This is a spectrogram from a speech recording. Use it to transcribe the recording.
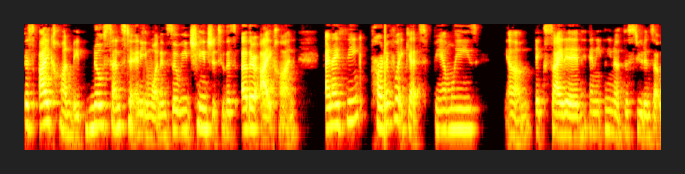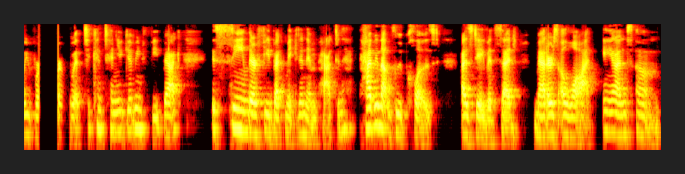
this icon made no sense to anyone. And so we changed it to this other icon. And I think part of what gets families um, excited and, you know, the students that we've worked with to continue giving feedback is seeing their feedback making an impact and having that loop closed, as David said, matters a lot. And, um,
